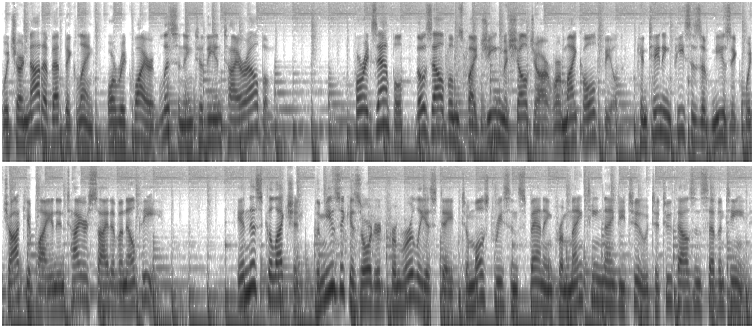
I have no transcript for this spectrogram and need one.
which are not of epic length or require listening to the entire album. For example, those albums by Jean Michel Jarre or Mike Oldfield, containing pieces of music which occupy an entire side of an LP. In this collection, the music is ordered from earliest date to most recent spanning from 1992 to 2017.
